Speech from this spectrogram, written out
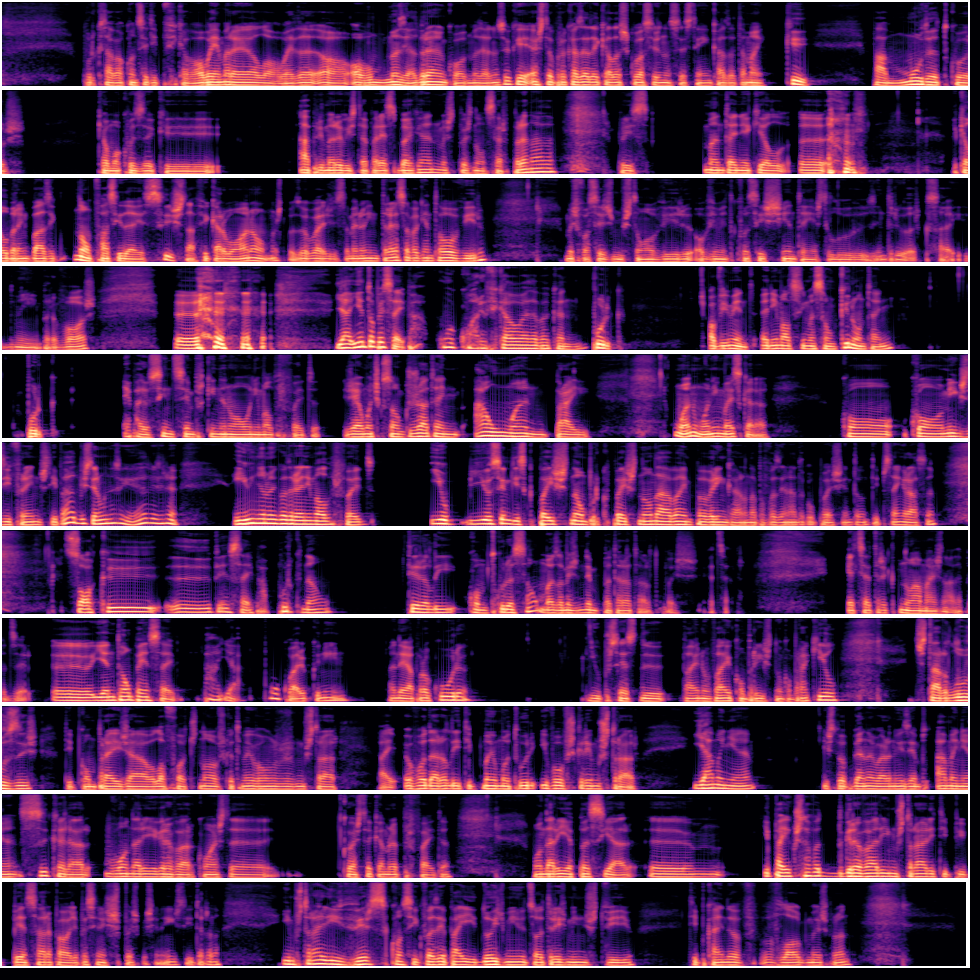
porque estava a acontecer, tipo, ficava ou bem amarelo, ou, da, ou, ou, demasiado branco, ou demasiado não sei o quê. Esta, por acaso, é daquelas que vocês não sei se têm em casa também, que, pá, muda de cores, que é uma coisa que, à primeira vista, parece bacana, mas depois não serve para nada. Por isso, mantenho aquele... Uh, aquele branco básico, não faço ideia se está a ficar bom ou não, mas depois eu vejo, isso também não interessa para quem está a ouvir. Mas vocês me estão a ouvir, obviamente que vocês sentem esta luz interior que sai de mim para vós. Uh, yeah, e então pensei, pá, um aquário ficava bem bacana, porque, obviamente, animal de estimação que não tenho, porque, é pá, eu sinto sempre que ainda não há um animal perfeito. Já é uma discussão que já tenho há um ano para aí. Um ano, um ano e meio, se calhar com, com amigos diferentes, tipo, ah, devias ter um, não sei o quê, ah, devias ter E eu ainda não encontrei animal perfeito. E eu, e eu sempre disse que peixe não, porque peixe não dá bem para brincar, não dá para fazer nada com o peixe, então, tipo, sem graça. Só que uh, pensei, pá, por que não ter ali como decoração, mas ao mesmo tempo para tratar de peixe, etc. Etc. Que não há mais nada para dizer. Uh, e então pensei, pá, já, yeah, um aquário pequenino, andei à procura, e o processo de vai, não vai, compra isto, não compra aquilo testar luzes, tipo, comprei já holofotes novos que eu também vou vos mostrar. Pai, eu vou dar ali tipo meio uma tour e vou-vos querer mostrar. E amanhã, isto para pegando agora no exemplo, amanhã, se calhar, vou andar aí a gravar com esta, com esta câmera perfeita. Vou andar aí a passear. Um, e pá, eu gostava de gravar e mostrar e tipo, e pensar, pá, olha, pensei nestes peixes, pensei nisto e tal, e mostrar e ver se consigo fazer para aí 2 minutos ou 3 minutos de vídeo, tipo kind of vlog, mas pronto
